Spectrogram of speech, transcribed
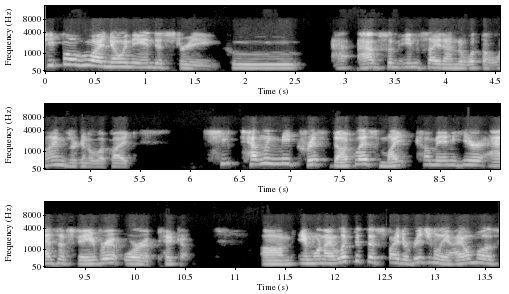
people who I know in the industry who ha- have some insight onto what the lines are going to look like keep telling me Chris Douglas might come in here as a favorite or a pickup. Um, and when I looked at this fight originally, I almost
